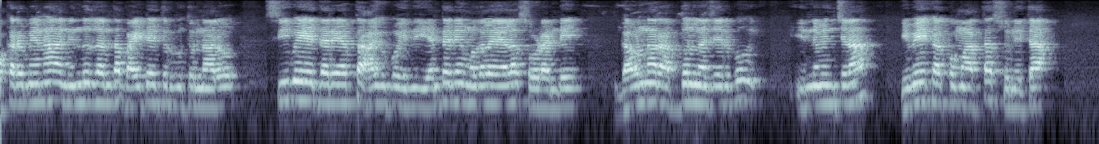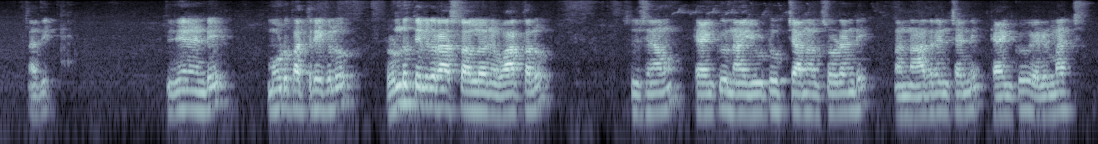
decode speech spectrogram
ఒకరి మినహా నిందితులంతా బయటే తిరుగుతున్నారు. సిబిఐ దర్యాప్తు ఆగిపోయింది. వెంటనే మొదలయ్యేలా చూడండి. గవర్నర్ అబ్దుల్ నజీర్కు విన్నవించిన వివేక కుమార్తె సునీత. అది ఇదేనండి. మూడు పత్రికలు రెండు తెలుగు రాష్ట్రాల్లోని వార్తలు చూసినాము. Thank you. నా యూట్యూబ్ ఛానల్ చూడండి. నన్ను ఆదరించండి. Thank you very much.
